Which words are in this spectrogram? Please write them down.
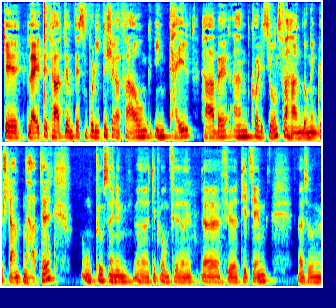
geleitet hatte und dessen politische Erfahrung in Teilhabe an Koalitionsverhandlungen bestanden hatte und plus einem äh, Diplom für, äh, für TCM also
